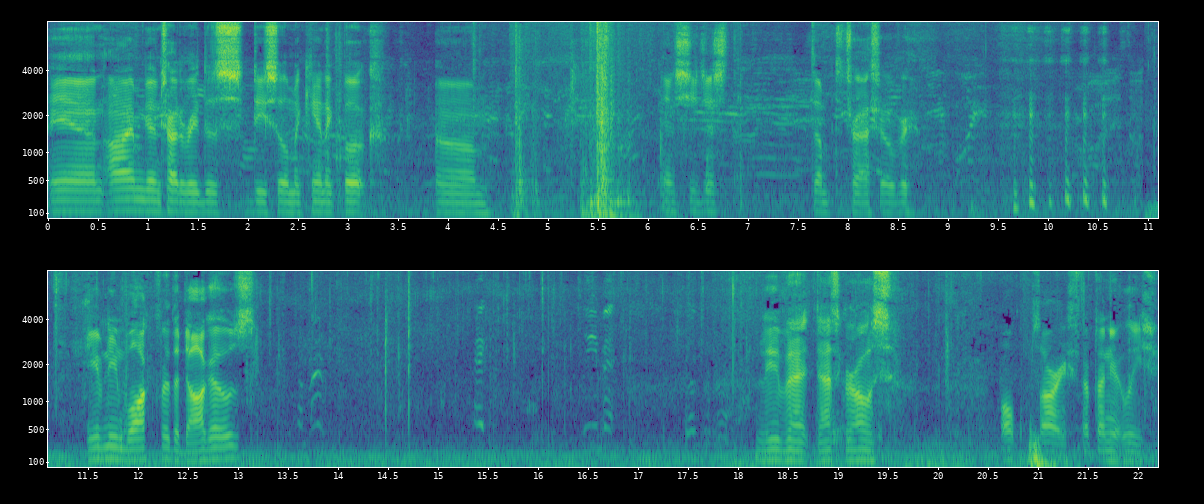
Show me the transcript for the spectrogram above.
And I'm gonna try to read this diesel mechanic book. Um, and she just dumped the trash over. Evening walk for the doggos. Hey, leave it. Leave it, that's gross. Oh, sorry, stepped on your leash.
